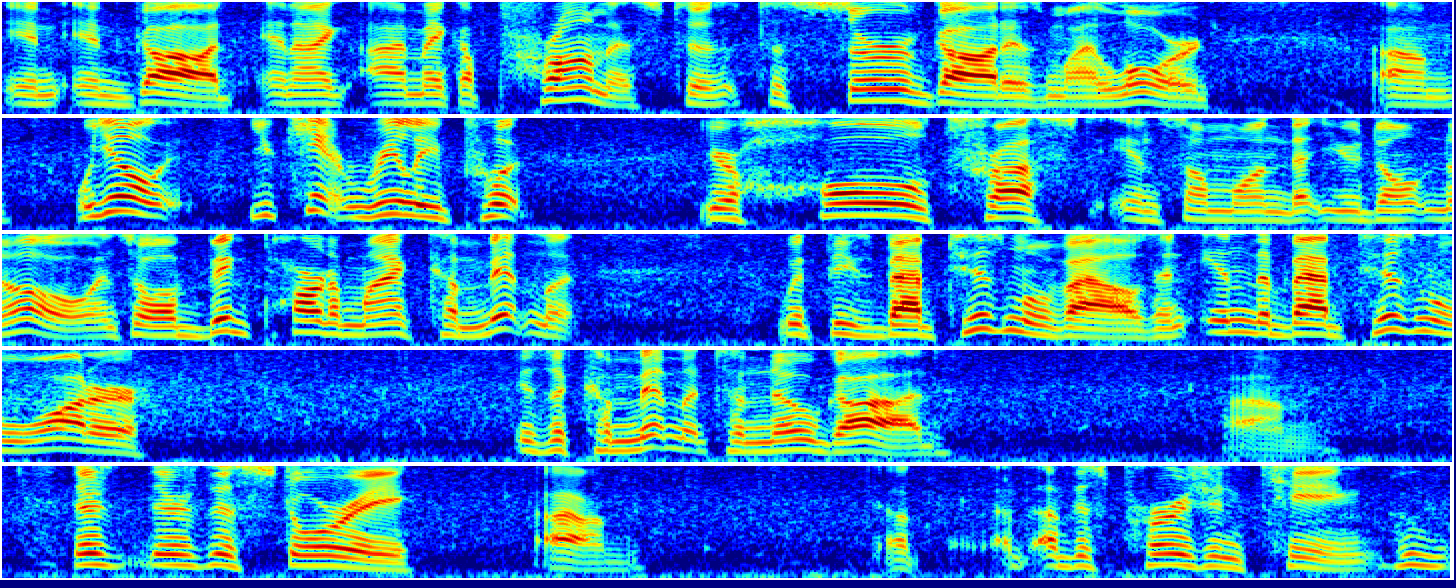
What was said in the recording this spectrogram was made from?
in, in God and I, I make a promise to, to serve God as my Lord. Um, well, you know, you can't really put your whole trust in someone that you don't know. And so, a big part of my commitment with these baptismal vows and in the baptismal water is a commitment to know God um, there's, there's this story um, of, of, this Persian king who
